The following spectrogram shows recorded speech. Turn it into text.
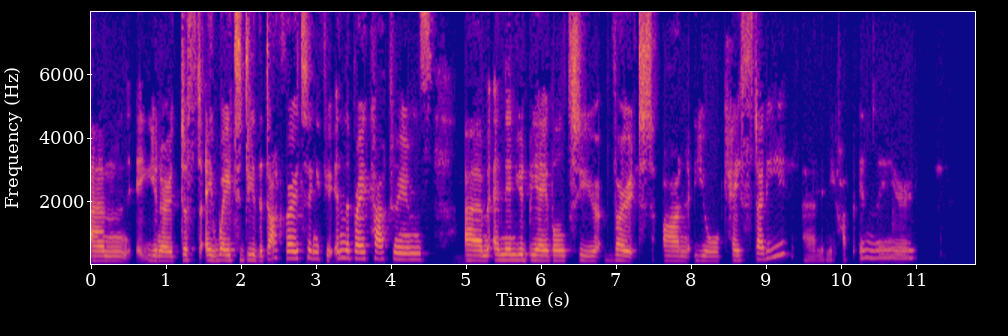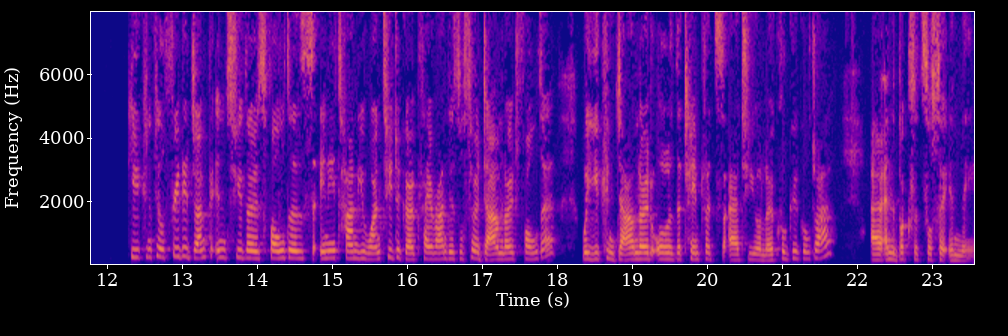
um, you know, just a way to do the dot voting if you're in the breakout rooms. Um, and then you'd be able to vote on your case study. Uh, let me hop in there. You can feel free to jump into those folders anytime you want to to go play around. There's also a download folder where you can download all of the templates uh, to your local Google Drive. Uh, and the booklet's also in there.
